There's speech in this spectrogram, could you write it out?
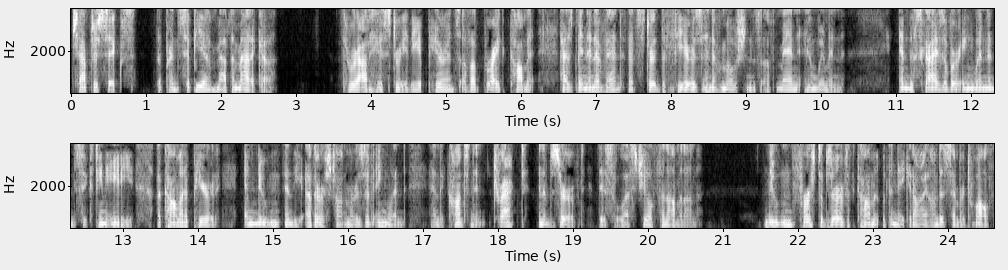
Chapter 6 The Principia Mathematica Throughout history, the appearance of a bright comet has been an event that stirred the fears and emotions of men and women. In the skies over England in 1680, a comet appeared, and Newton and the other astronomers of England and the continent tracked and observed this celestial phenomenon. Newton first observed the comet with the naked eye on December 12th,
